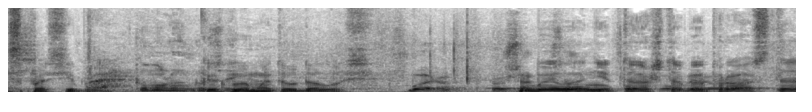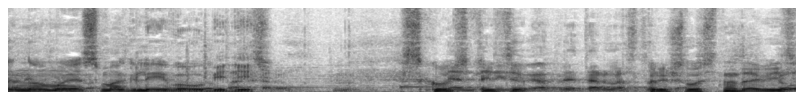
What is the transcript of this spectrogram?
Спасибо. Как вам это удалось? Было не то чтобы просто, но мы смогли его убедить. Скользкий тип. Пришлось надавить?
